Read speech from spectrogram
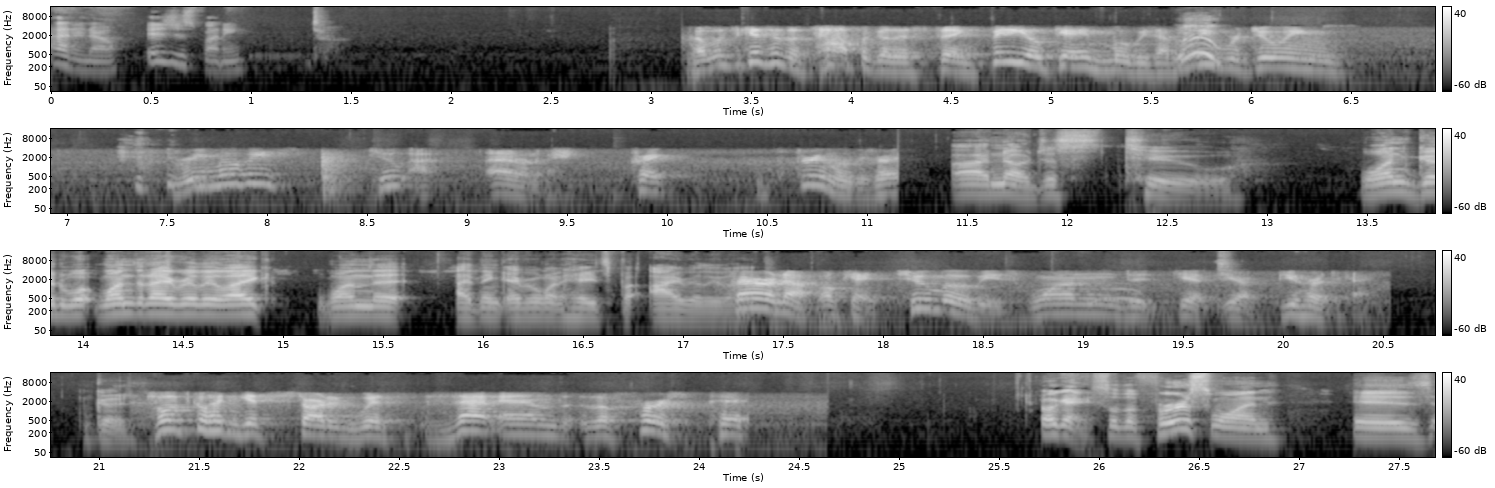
I don't know. It's just funny. Now let's get to the topic of this thing: video game movies. I believe we're doing three movies, two. I, I don't know, Craig. It's three movies, right? Uh, no, just two. One good one, one that I really like. One that I think everyone hates, but I really like. Fair enough. Okay, two movies. One. Did, yeah, yeah. You heard the guy. Good. So let's go ahead and get started with that. And the first pick. Okay, so the first one is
